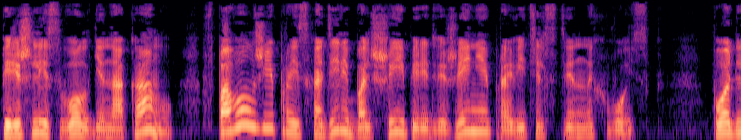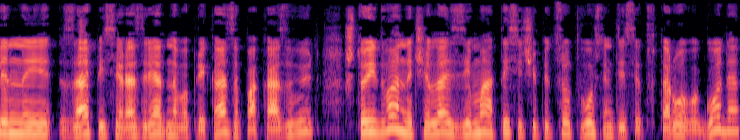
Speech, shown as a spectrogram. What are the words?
перешли с Волги на Каму, в Поволжье происходили большие передвижения правительственных войск. Подлинные записи разрядного приказа показывают, что едва началась зима 1582 года,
